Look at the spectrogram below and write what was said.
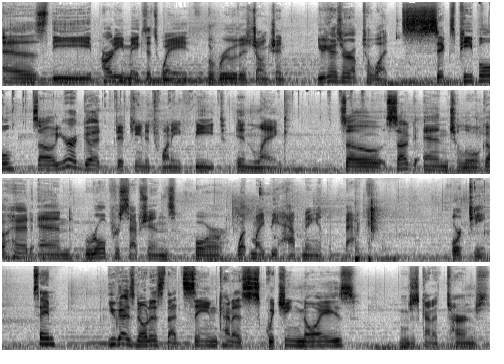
as the party makes its way through this junction. You guys are up to what, six people? So you're a good 15 to 20 feet in length. So, Sug and Chalul, go ahead and roll perceptions for what might be happening at the back. 14. Same. You guys notice that same kind of squitching noise and just kind of turns.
